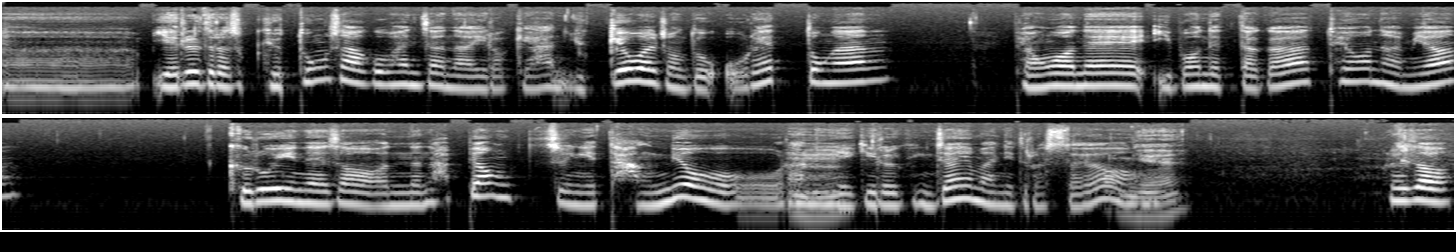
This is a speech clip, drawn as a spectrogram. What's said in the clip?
어, 예를 들어서 교통사고 환자나 이렇게 한 6개월 정도 오랫동안 병원에 입원했다가 퇴원하면 그로 인해서 얻는 합병증이 당뇨라는 음. 얘기를 굉장히 많이 들었어요. 예. 그래서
